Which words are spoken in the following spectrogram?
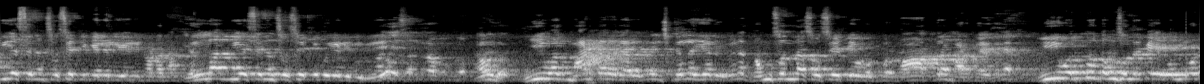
ವಿ ಎಸ್ ಎನ್ ಎನ್ ಸೊಸೈಟಿಗೆ ಹೇಳಿ ನೋಡೋಣ. ಎಲ್ಲ ವಿ ಎಸ್ ಎನ್ ಎನ್ ಸೊಸೈಟಿಗೂ ಹೇಳಿದೀವಿ. ಹೌದು. ಇವಾಗ ಮಾಡ್ತಾ ಇರೋದು ಯಾರಂದ್ರೆ ಇಷ್ಟೆಲ್ಲ ಹೇಳಿದ್ಮೇಲೆ ದಂಸಂದ್ರ ಸೊಸೈಟಿ ಒಬ್ಬರು ಮಾತ್ರ ಮಾಡ್ತಾ ಇದ್ದಾರೆ. ಇವತ್ತು ಧಮ್ಸಂದ್ರಕ್ಕೆ ಒಂದು ಕೂಡ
